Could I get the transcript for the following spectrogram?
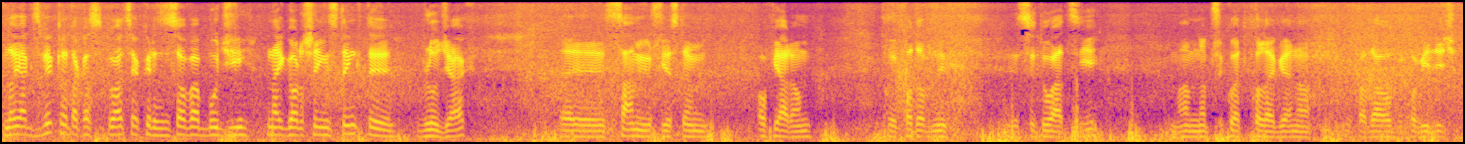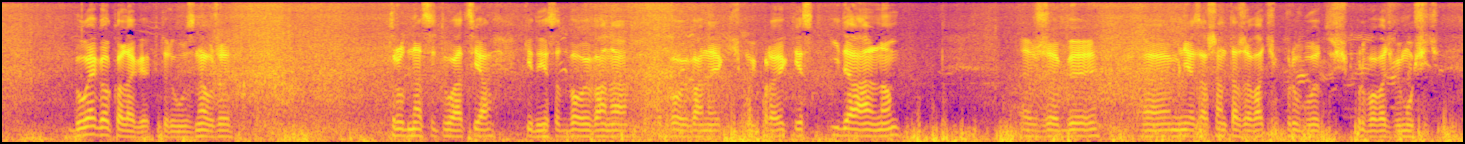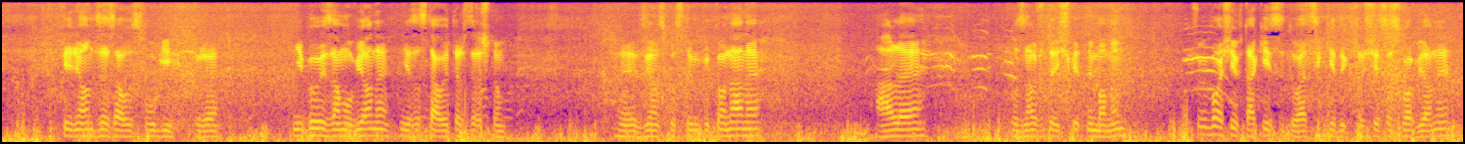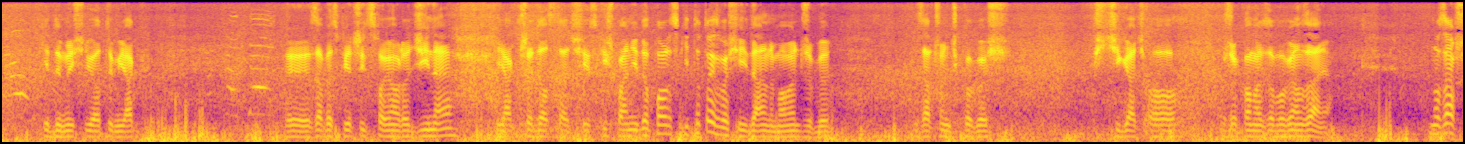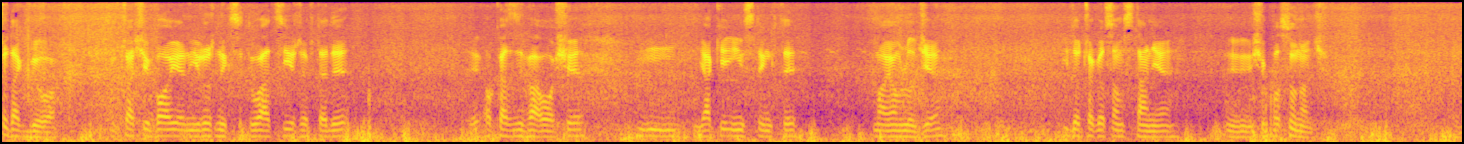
No jak zwykle taka sytuacja kryzysowa budzi najgorsze instynkty w ludziach. E, sam już jestem ofiarą podobnych sytuacji. Mam na przykład kolegę, no wypadałoby powiedzieć byłego kolegę, który uznał, że trudna sytuacja, kiedy jest odwoływana, odwoływany jakiś mój projekt, jest idealną, żeby e, mnie zaszantażować i próbować, wymusić pieniądze za usługi, które nie były zamówione, nie zostały też zresztą e, w związku z tym wykonane, ale uznał, że to jest świetny moment, żeby właśnie w takiej sytuacji, kiedy ktoś jest osłabiony, kiedy myśli o tym, jak zabezpieczyć swoją rodzinę, jak przedostać się z Hiszpanii do Polski, to to jest właśnie idealny moment, żeby zacząć kogoś ścigać o rzekome zobowiązania. No zawsze tak było w czasie wojen i różnych sytuacji, że wtedy y, okazywało się, mm, jakie instynkty mają ludzie i do czego są w stanie y, się posunąć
